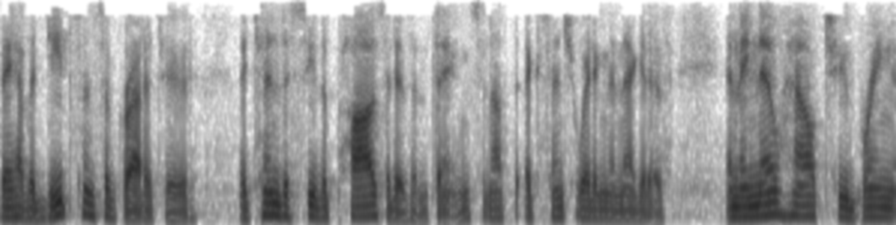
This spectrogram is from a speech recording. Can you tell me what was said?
they have a deep sense of gratitude, they tend to see the positive in things, not accentuating the negative, and they know how to bring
